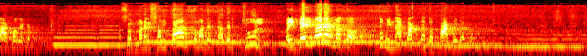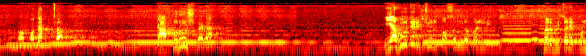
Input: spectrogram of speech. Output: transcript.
পাক হবে কেন? মুসলমানের সন্তান তোমাদের যাদের চুল ওই বেইমানের মতো, তুমি নাপাক না তো পাক হয়ে অপদার্থ, কাপুরুষ বেটা। ইয়াহুদের চুল পছন্দ করলি, তোর ভিতরে কোন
